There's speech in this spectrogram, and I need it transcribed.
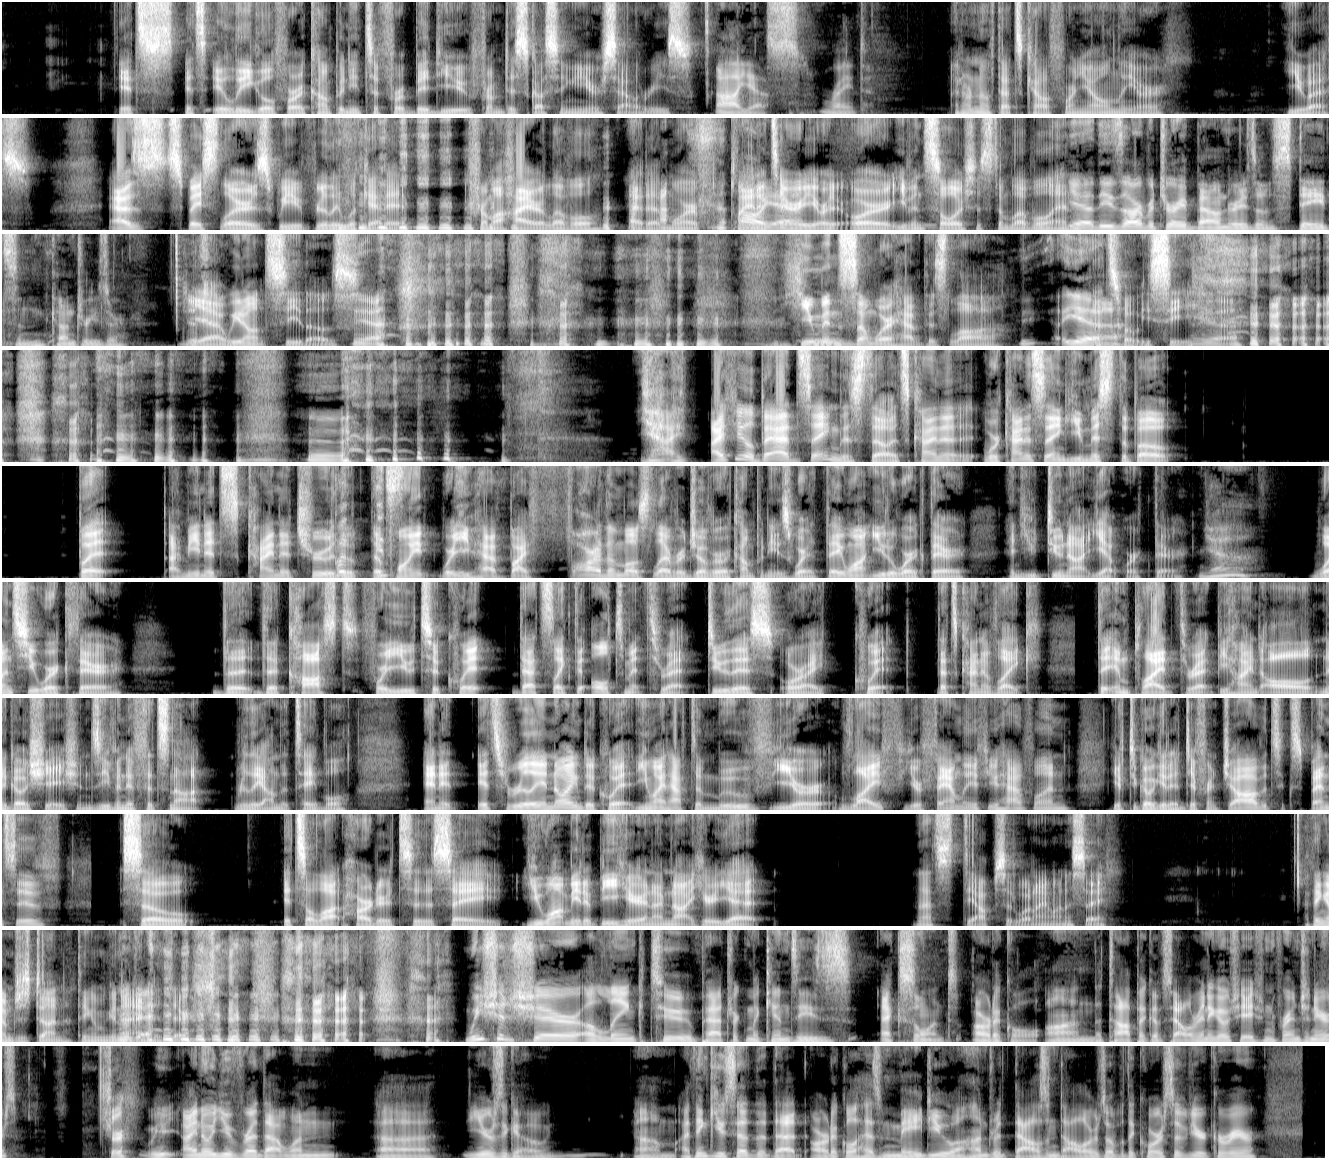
it's it's illegal for a company to forbid you from discussing your salaries. Ah, yes, right. I don't know if that's California only or U.S. As space lawyers, we really look at it from a higher level, at a more oh, planetary or, or even solar system level, and Yeah, these arbitrary boundaries of states and countries are. Just, yeah, we don't see those. Yeah. Humans somewhere have this law. yeah. That's what we see. Yeah. Yeah, I, I feel bad saying this though. It's kind of we're kind of saying you missed the boat. But I mean, it's kind of true. But the the point where you have by far the most leverage over a company is where they want you to work there and you do not yet work there. yeah. Once you work there, the the cost for you to quit, that's like the ultimate threat. Do this or I quit. That's kind of like the implied threat behind all negotiations, even if it's not really on the table. And it it's really annoying to quit. You might have to move your life, your family if you have one. You have to go get a different job. It's expensive. So it's a lot harder to say, you want me to be here and I'm not here yet. That's the opposite of what I want to say. I think I'm just done. I think I'm going to end it there. We should share a link to Patrick McKenzie's excellent article on the topic of salary negotiation for engineers. sure. We, I know you've read that one uh, years ago. Um, I think you said that that article has made you $100,000 over the course of your career.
